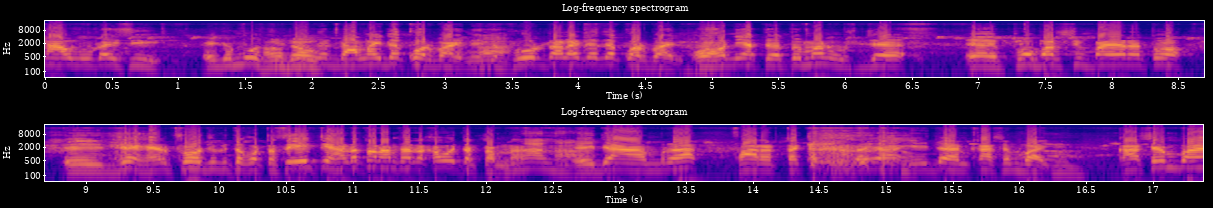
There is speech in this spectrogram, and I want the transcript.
চাউল উঠাইছি। এই যে মসজিদের ডালাইটা করবাই এই যে ফ্লোর ডালাইটা যে করবাই ওহনি এত এত মানুষ যে প্রবাসী ভাইয়েরা তো এই যে হেল্প সহযোগিতা করতেছে এই টেহাটা তো আমরা খাওয়াই থাকতাম না। এইটা আমরা ফারারটাকে বুঝাইয়া কাসেম ভাই কাসেম ভাই।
